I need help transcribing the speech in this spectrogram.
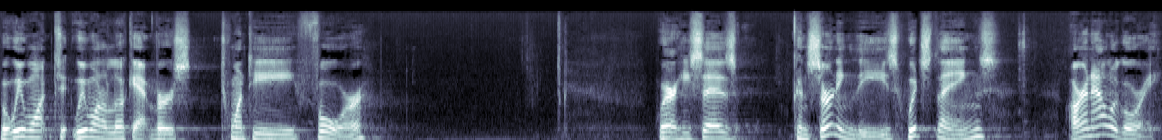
But we want to, we want to look at verse 24, where he says, concerning these, which things are an allegory.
